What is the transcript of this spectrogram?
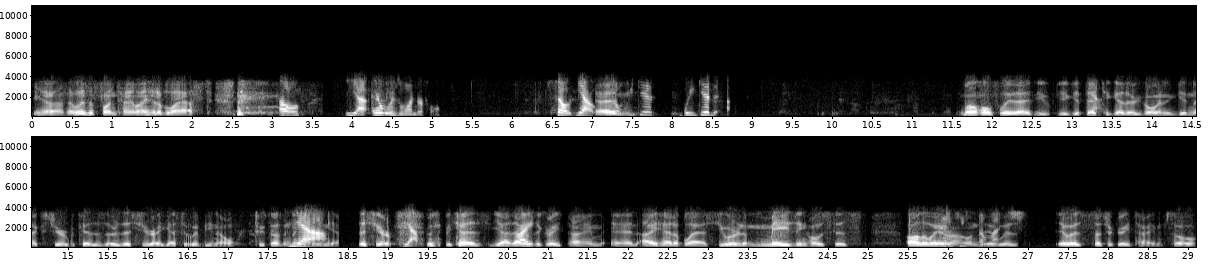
yeah, that was a fun time. I had a blast. Oh, yeah, it was wonderful. So yeah, so we did we did Well, hopefully that you you get that Yeah. together going again next year because or this year I guess it would be no 2019 Yeah. this year yeah because yeah that Right. was a great time and I had a blast. You were an amazing hostess all the way Thank you around. so it much. was it was such a great time. So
